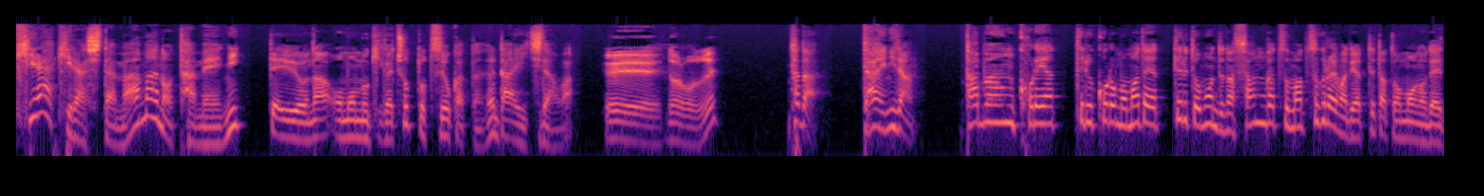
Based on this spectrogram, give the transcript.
キラキラしたママのためにっていうような趣がちょっと強かったんですね、第一弾は。ええなるほどね。ただ、第2弾。多分これやってる頃もまだやってると思うんだよな。3月末ぐらいまでやってたと思うので、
